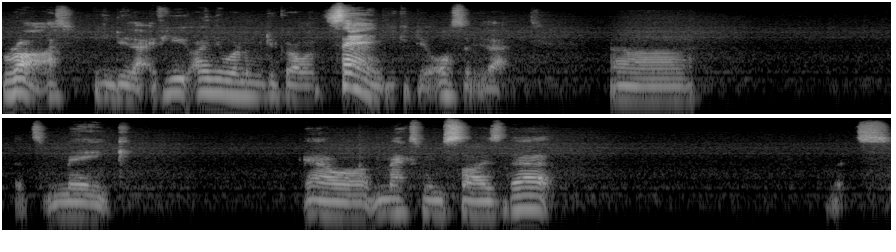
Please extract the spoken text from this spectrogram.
grass, you can do that. If you only want them to grow on sand, you could do also do that. Uh, let's make our maximum size that. Let's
